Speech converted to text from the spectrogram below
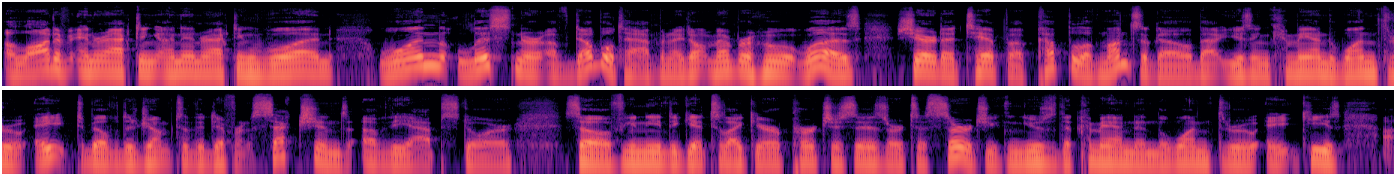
a lot of interacting, uninteracting. One one listener of Double Tap, and I don't remember who it was, shared a tip a couple of months ago about using Command one through eight to be able to jump to the different sections of the App Store. So if you need to get to like your purchases or to search, you can use the command and the one through eight keys. Uh,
